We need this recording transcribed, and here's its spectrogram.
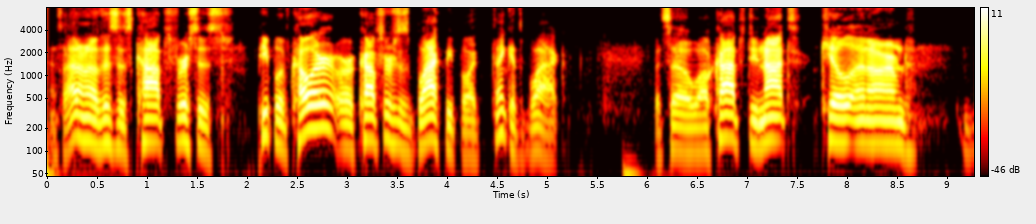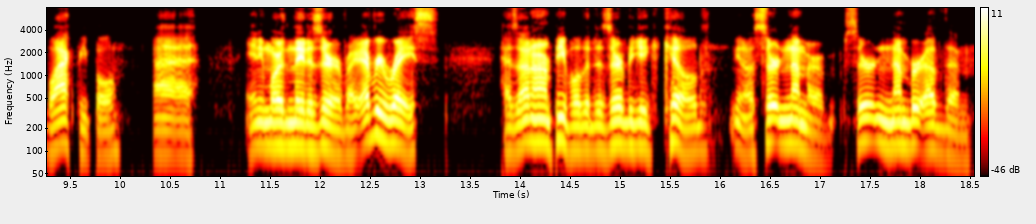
And so I don't know if this is cops versus people of color or cops versus black people. I think it's black. But so while cops do not kill unarmed black people uh, any more than they deserve, right? Every race has unarmed people that deserve to get killed. You know, a certain number, certain number of them.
